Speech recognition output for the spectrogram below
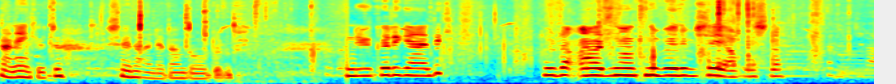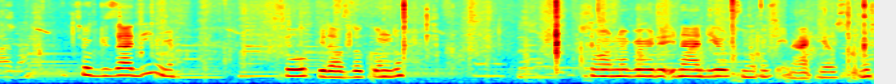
Yani en kötü şelaleden doldurur. Şimdi yukarı geldik. Burada ağacın altında böyle bir şey yapmışlar. Çok güzel değil mi? Soğuk biraz dokundu. Sonra böyle ilerliyorsunuz, ilerliyorsunuz.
